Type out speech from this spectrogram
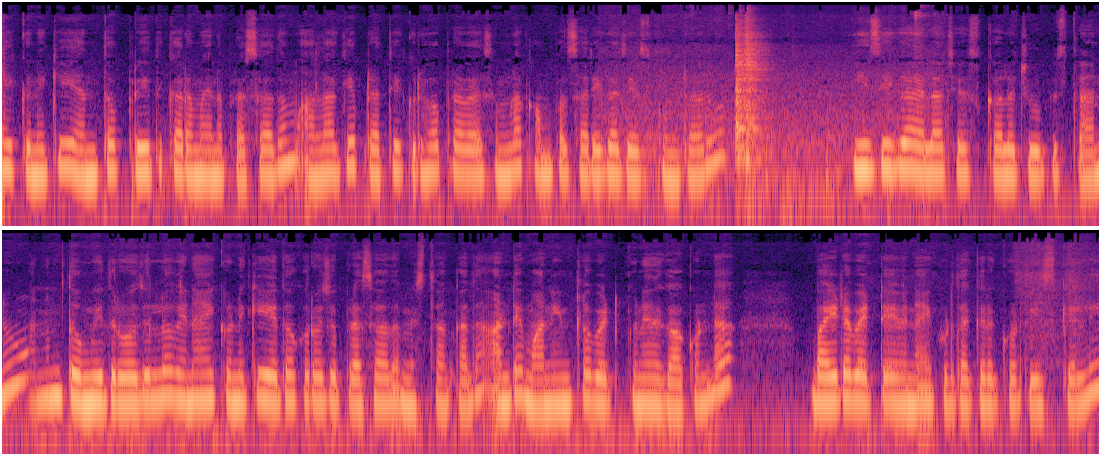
వినాయకునికి ఎంతో ప్రీతికరమైన ప్రసాదం. అలాగే ప్రతి గృహప్రవేశంలో కంపల్సరీగా చేసుకుంటారు. ఈజీగా ఎలా చేసుకోవాలో చూపిస్తాను. మనం తొమ్మిది రోజుల్లో వినాయకునికి ఏదో ఒక రోజు ప్రసాదం ఇస్తాం కదా. అంటే మన ఇంట్లో పెట్టుకునేది కాకుండా బయట పెట్టే వినాయకుడి దగ్గరికి కూడా తీసుకెళ్ళి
